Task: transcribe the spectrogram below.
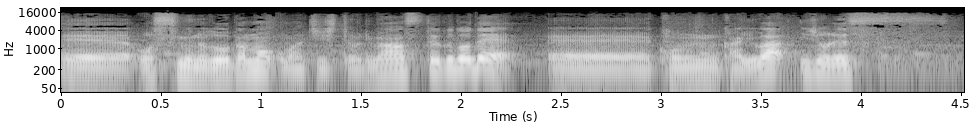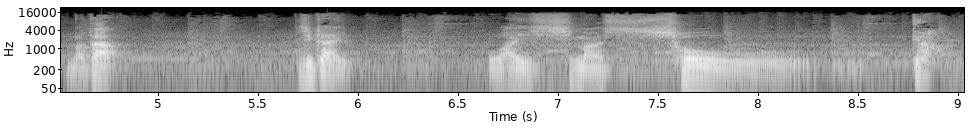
えーおすすめの動画もお待ちしております。ということで、えー今回は以上です。また、次回、お会いしましょう。では。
